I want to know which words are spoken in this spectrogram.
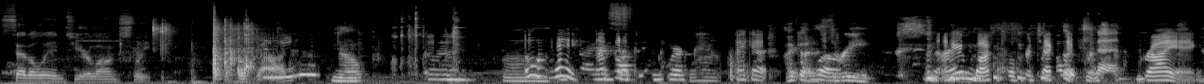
settle into your long sleep. Oh god. No. Um, Um, Oh, hey, iron I'm box didn't work. I got I got a Well. three. an iron box will protect Oh, it from ten. drying.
